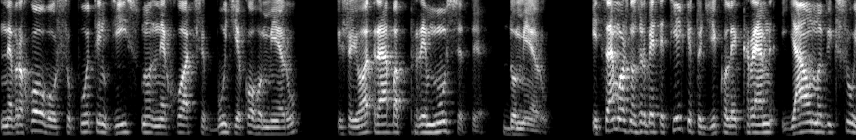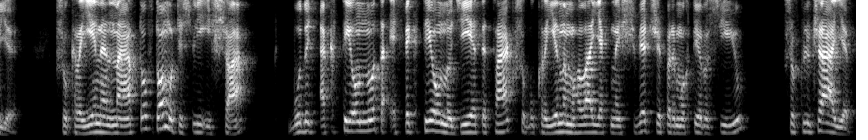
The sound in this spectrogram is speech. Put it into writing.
не враховував, що Путін дійсно не хоче будь-якого миру, і що його треба примусити до миру. І це можна зробити тільки тоді, коли Кремль явно відчує, що країни НАТО, в тому числі і США, будуть активно та ефективно діяти так, щоб Україна могла якнайшвидше перемогти Росію, що включає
